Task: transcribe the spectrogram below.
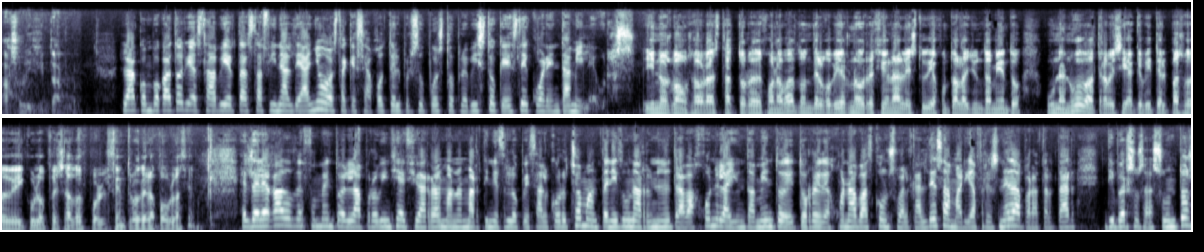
a solicitarlo. La convocatoria está abierta hasta final de año o hasta que se agote el presupuesto previsto, que es de 40.000 euros. Y nos vamos ahora hasta Torre de Juan Abad, donde el Gobierno regional estudia junto al Ayuntamiento una nueva travesía que evite el paso de vehículos pesados por el centro de la población. El delegado de Fomento en la provincia de Ciudad Real, Manuel Martínez López Alcorcho, ha mantenido una reunión de trabajo en el Ayuntamiento de Torre de Juan Abad con su alcaldesa María Fresneda para tratar diversos asuntos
